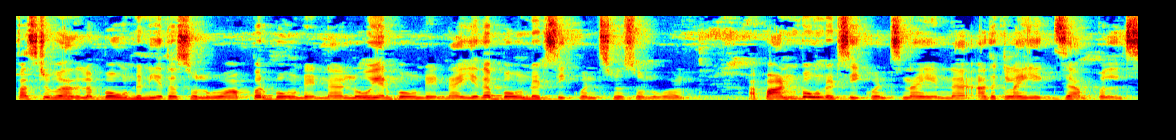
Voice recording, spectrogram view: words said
ஃபஸ்ட்டு அதில் பவுண்டுன்னு எதை சொல்லுவோம்? அப்பர் பவுண்ட் என்ன? லோயர் பவுண்ட் என்ன? எதை பவுண்டட் சீக்வன்ஸ்னு சொல்லுவோம்? அப்போ அன்பவுண்டட் சீக்வன்ஸ்னால் என்ன? அதுக்கெல்லாம் எக்ஸாம்பிள்ஸ்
